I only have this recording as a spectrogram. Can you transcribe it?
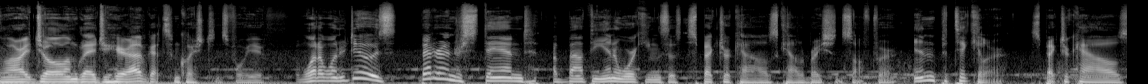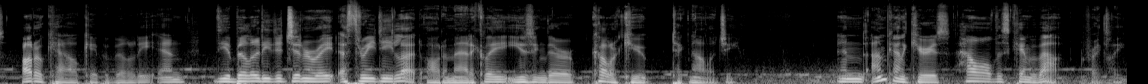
All right, Joel, I'm glad you're here. I've got some questions for you. What I want to do is better understand about the inner workings of SpectraCal's calibration software. In particular, SpectraCal's AutoCal capability and the ability to generate a 3D LUT automatically using their Color Cube technology. And I'm kind of curious how all this came about, frankly.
